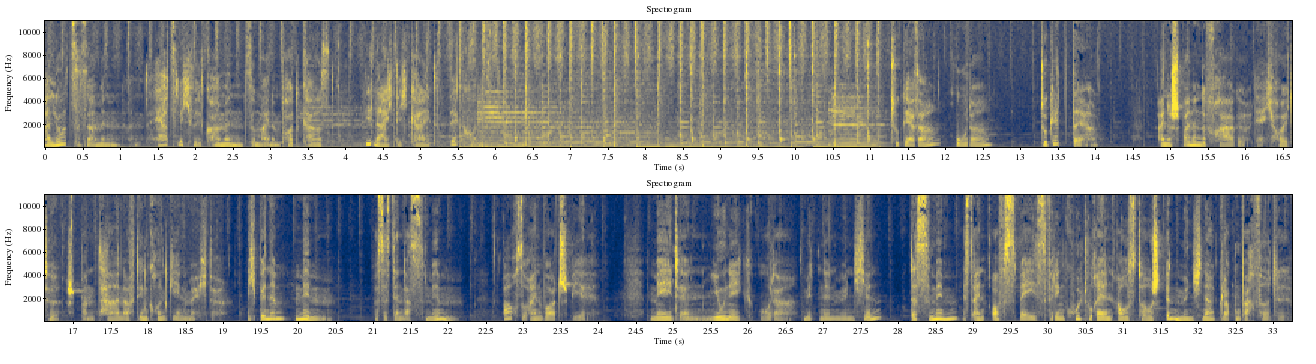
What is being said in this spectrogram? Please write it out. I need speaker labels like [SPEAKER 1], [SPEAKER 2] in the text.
[SPEAKER 1] Hallo zusammen und herzlich willkommen zu meinem Podcast Die Leichtigkeit der Kunst. Together oder To Get There? Eine spannende Frage, der ich heute spontan auf den Grund gehen möchte. Ich bin im MIM. Was ist denn das MIM? Auch so ein Wortspiel. Made in Munich oder mitten in München? Das MIM ist ein Offspace für den kulturellen Austausch im Münchner Glockenbachviertel.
